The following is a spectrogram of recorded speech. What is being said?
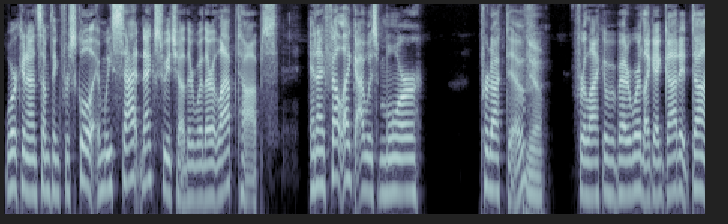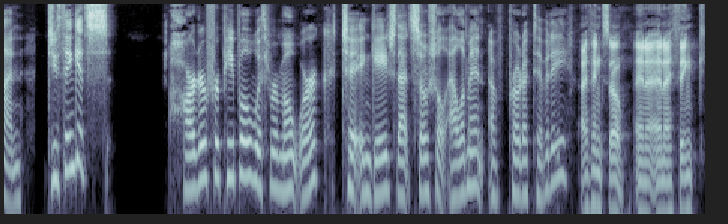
working on something for school, and we sat next to each other with our laptops, and I felt like I was more productive. Yeah. For lack of a better word, like I got it done. Do you think it's harder for people with remote work to engage that social element of productivity? I think so. And and I think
